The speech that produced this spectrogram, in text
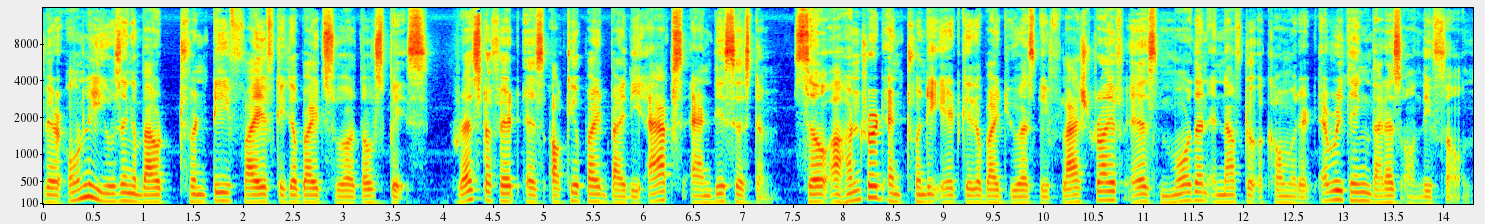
we're only using about 25GB worth of space. Rest of it is occupied by the apps and the system. So a 128GB USB flash drive is more than enough to accommodate everything that is on the phone.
